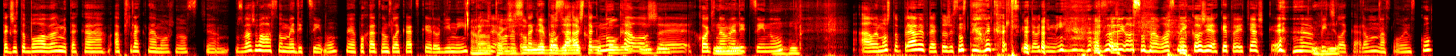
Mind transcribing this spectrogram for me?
Takže to bola veľmi taká abstraktná možnosť. Zvažovala som medicínu, ja pochádzam z lekárskej rodiny, Aha, takže, takže ono to som tak nebol ako sa až tak úplne. núkalo, Mhm. že choď na Mhm. medicínu. Mhm. Ale možno práve preto, že som z tej lekárskej rodiny a zažila som na vlastnej koži, aké to je ťažké byť Mhm. lekárom na Slovensku.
